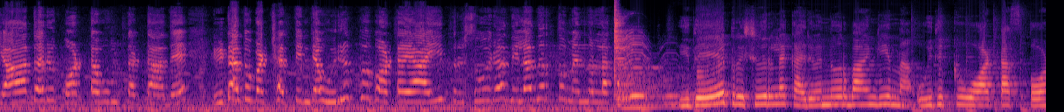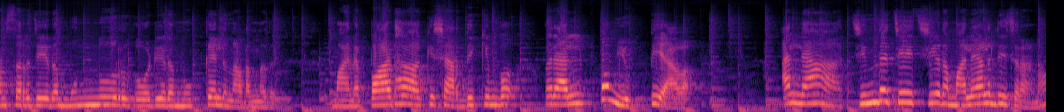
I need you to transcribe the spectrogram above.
യാതൊരു കോട്ടവും തട്ടാതെ ഇടതുപക്ഷത്തിന്റെ ഉരുക്ക് കോട്ടയായി തൃശൂര് നിലനിർത്തുമെന്നുള്ള ഇതേ തൃശ്ശൂരിലെ കരുവന്നൂർ ബാങ്കിൽ നിന്ന് ഉരുക്ക് ഓട്ട സ്പോൺസർ ചെയ്ത മുന്നൂറ് കോടിയുടെ മുക്കൽ നടന്നത്. മനപ്പാഠമാക്കി ഛർദ്ദിക്കുമ്പോൾ ഒരല്പം യുക്തിയാവാം. അല്ല ചിന്ത ചേച്ചിയുടെ മലയാളം ടീച്ചറാണോ?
